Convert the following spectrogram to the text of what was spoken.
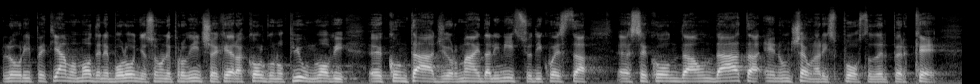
lo ripetiamo, Modena e Bologna sono le province che raccolgono più nuovi eh, contagi ormai dall'inizio di questa eh, seconda ondata e non c'è una risposta del perché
